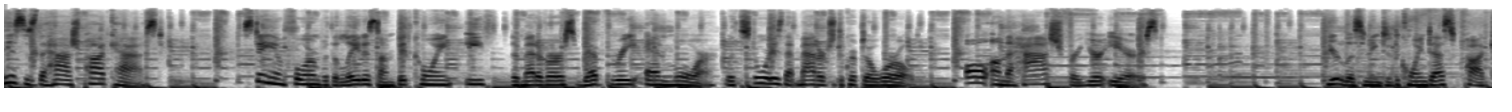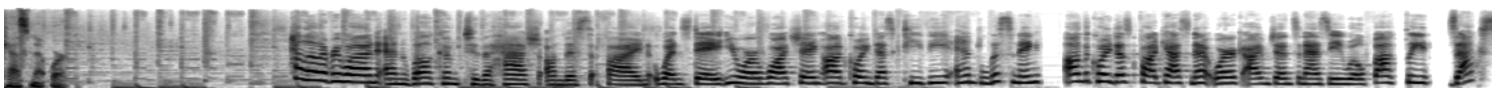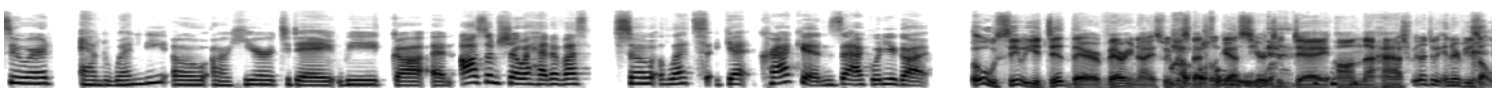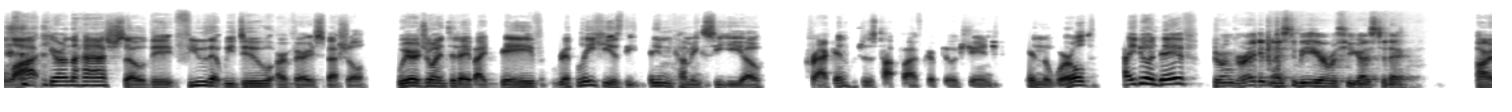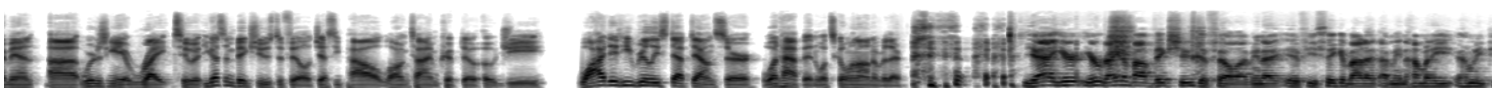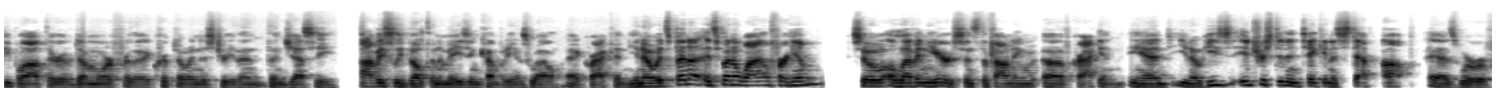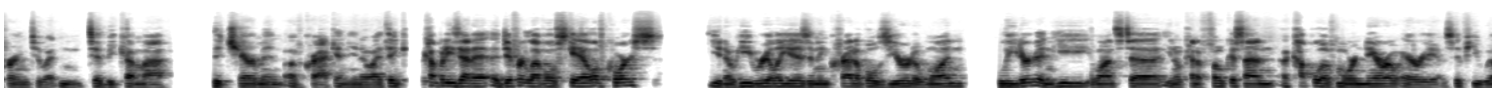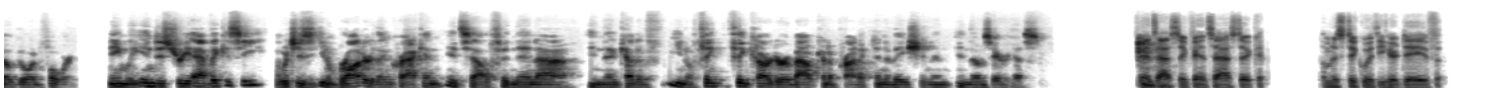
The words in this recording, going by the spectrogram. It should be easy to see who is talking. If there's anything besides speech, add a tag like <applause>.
Speaker 1: This is the Hash Podcast. Stay informed with the latest on Bitcoin, ETH, the metaverse, Web3, and more with stories that matter to the crypto world. All on the Hash for your ears. You're listening to the Coindesk Podcast Network.
Speaker 2: Hello, everyone, and welcome to the Hash on this fine Wednesday. You are watching on Coindesk TV and listening on the Coindesk Podcast Network. I'm Jensen Sanasie, Will Foxley, Zach Seward, and Wendy O are here today. We got an awesome show ahead of us. So let's get cracking. Zach, what do you got?
Speaker 3: Oh, see what you did there. Very nice. We have a special oh. guest here today on The Hash. We don't do interviews a lot here on The Hash, so the few that we do are very special. We are joined today by Dave Ripley. He is the incoming CEO, Kraken, which is a top five crypto exchange in the world. How you doing, Dave?
Speaker 4: Doing great. Nice to be here with you guys today.
Speaker 3: All right, man. Uh, we're just gonna get right to it. You got some big shoes to fill. Jesse Powell, longtime crypto OG. Why did he really step down, sir? What happened? What's going on over there? <laughs>
Speaker 4: yeah, you're you're right about big shoes to fill. I mean, I, if you think about it, I mean, how many how many people out there have done more for the crypto industry than than Jesse? Obviously, built an amazing company as well at Kraken. You know, it's been a it's been a while for him. So 11 years since the founding of Kraken, and you know he's interested in taking a step up, as we're referring to it, and to become uh, the chairman of Kraken. You know, I think companies at a, a different level of scale, of course. You know, he really is an incredible zero to one leader and he wants to, you know, kind of focus on a couple of more narrow areas, if you will, going forward. Namely industry advocacy, which is, you know, broader than Kraken itself, and then uh, and then kind of, you know, think think harder about kind of product innovation in, in those areas.
Speaker 3: Fantastic, fantastic. I'm going to stick with you here, Dave.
